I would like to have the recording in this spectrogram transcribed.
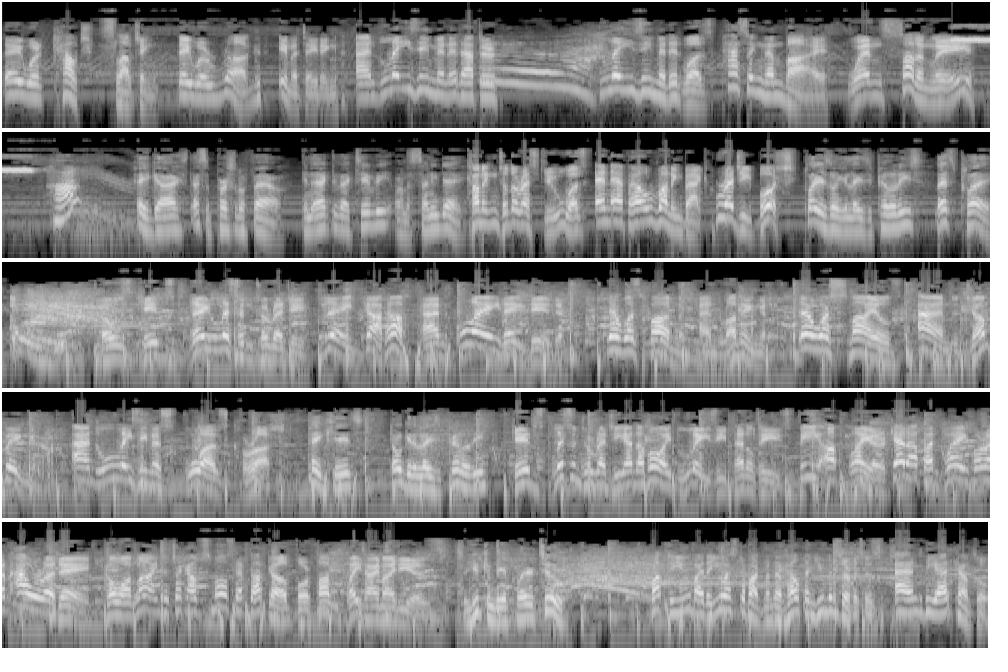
They were couch slouching, they were rug imitating, and lazy minute after lazy minute was passing them by when suddenly. Huh? Hey guys, that's a personal foul. Inactive activity on a sunny day. Coming to the rescue was NFL running back Reggie Bush. Players don't get lazy penalties. Let's play. Those kids, they listened to Reggie. They got up and play they did. There was fun and running. There were smiles and jumping. And laziness was crushed. Hey kids, Don't get a lazy penalty. Kids, listen to Reggie and avoid lazy penalties. Be a player. Get up and play for an hour a day. Go online to check out smallstep.gov for fun playtime ideas. So you can be a player too. Brought to you by the U.S. Department of Health and Human Services and the Ad Council.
